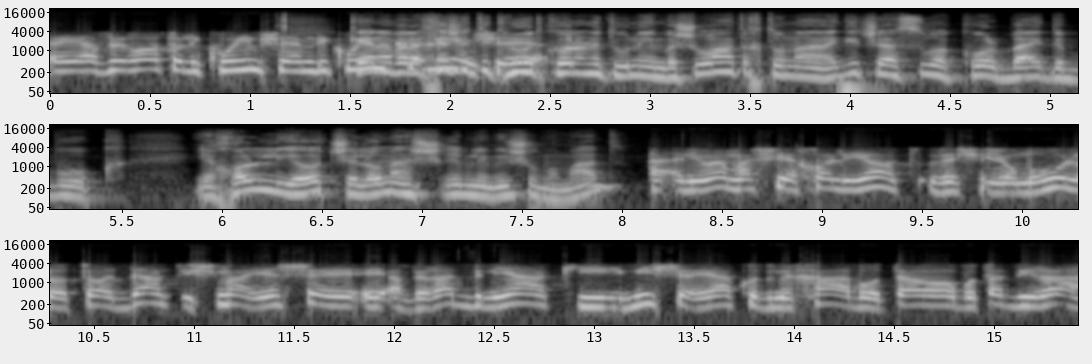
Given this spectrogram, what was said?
אה, עבירות או ליקויים שהם ליקויים קלים. כן, אבל אחרי שתקנו ש... את כל הנתונים, בשורה התחתונה, נגיד שעשו הכל by the book, יכול להיות שלא מאשרים למישהו ממ"ד? אני אומר, מה שיכול להיות זה שיאמרו לאותו אדם, תשמע, יש אה, אה, עבירת בנייה כי מי שהיה קודמך באותה, באותה דירה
